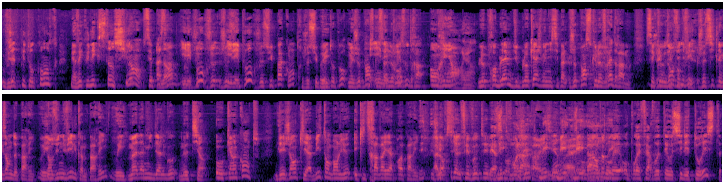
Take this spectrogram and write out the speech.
vous êtes plutôt contre, mais avec une extension. Non, c'est pas ah ça. non, il est pour. Je, il est pour. Je suis pas contre, je suis plutôt pour, mais je pense que ça ne résoudra en rien, le problème du blocage municipal. Je pense que le vrai drame, c'est que dans une ville, je cite l'exemple de Paris, dans une ville comme Paris, Madame Hidalgo ne tient aucun compte des gens qui habitent en banlieue et qui travaillent à Paris. Alors si elle fait voter les étrangers on pourrait faire voter aussi les touristes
